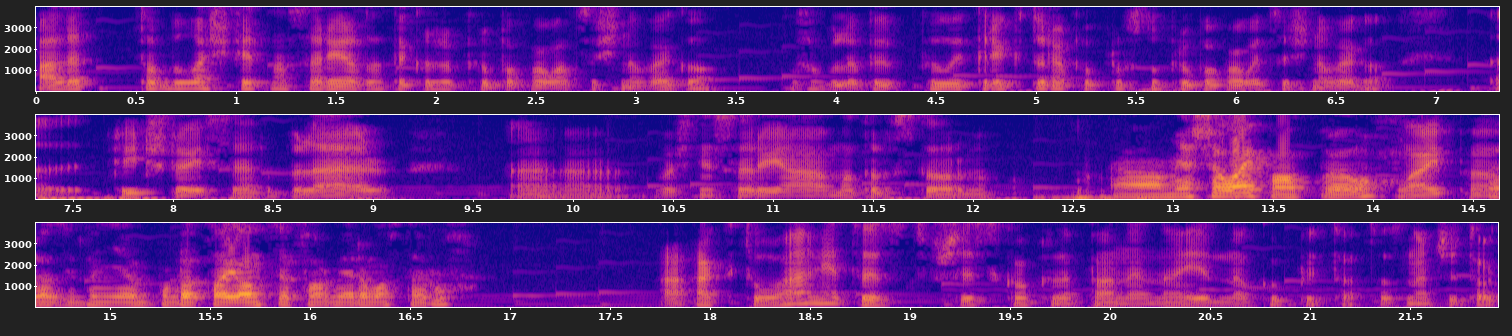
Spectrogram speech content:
Ale to była świetna seria, dlatego że próbowała coś nowego. W ogóle by, były gry, które po prostu próbowały coś nowego. E, Ridge Racer, Blair, e, właśnie seria Motorstorm, Um, jeszcze Wipeout był. Wipeout. Teraz jedynie powracający w formie remasterów. A aktualnie to jest wszystko klepane na jedno kopyto. To znaczy tak.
